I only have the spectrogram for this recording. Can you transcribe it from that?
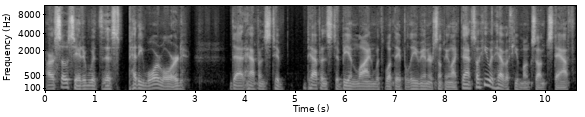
are associated with this petty warlord that happens to happens to be in line with what they believe in or something like that. So he would have a few monks on staff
